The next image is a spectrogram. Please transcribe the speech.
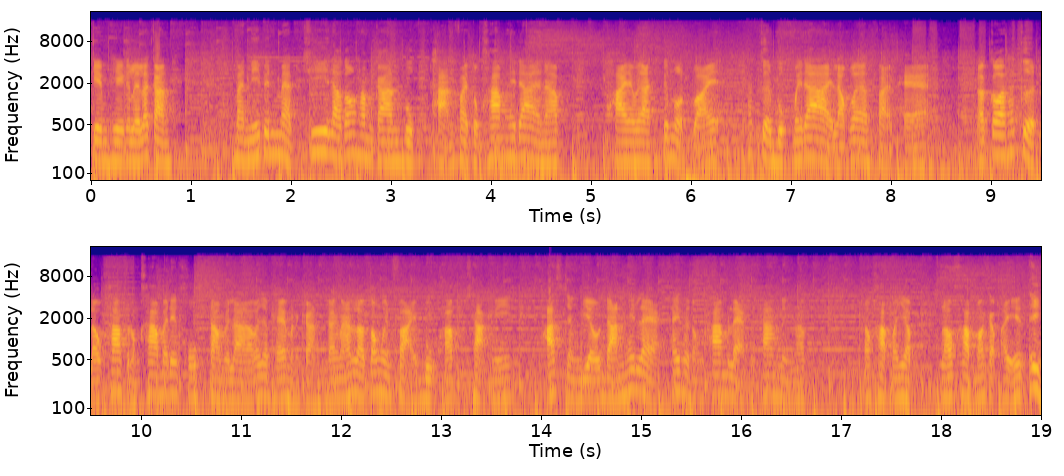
เกมเพลย์กันเลยแล้วกันแมตช์นี้เป็นแมตช์ที่เราต้องทำการบุกฐานฝ่ายตรงข้ามให้ได้นะครับภายในเวลาที่กำหนดไว้ ถ้าเกิดบุกไม่ได้เราก็จะฝ่ายแพ้ แล้วก็ถ้าเกิดเราฆ่าฝ่ายตรงข้ามไม่ได้ครบตามเวลาเราก็จะแพ้เหมือนกัน ดังนั้นเราต้องเป็นฝ่ายบุกครับฉากนี้พัสอย่างเดียวดันให้แหลกให้ฝ่ายตรงข้ามแหลกไปข้างหนึ่งครับเราขับมากับเราขับมากับ IS เอ้ย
